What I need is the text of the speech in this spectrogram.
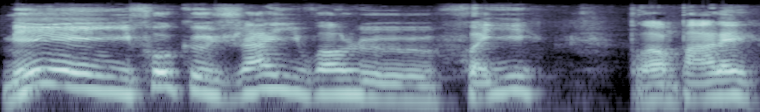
Mais il faut que j'aille voir le foyer pour en parler.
